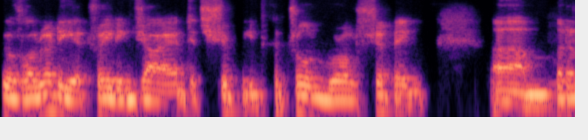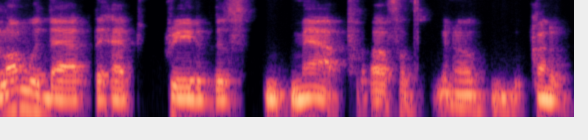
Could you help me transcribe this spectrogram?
It was already a trading giant. It shipping, controlled world shipping. Um, but along with that, they had created this map of, you know, kind of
